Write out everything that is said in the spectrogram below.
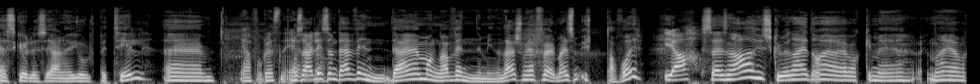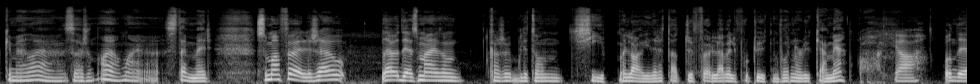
jeg skulle så gjerne hjulpet til. Eh, Ja, og så er det liksom det er, venn, det er mange av vennene mine der som jeg føler meg liksom utafor. Ja. Så jeg er sånn ah, 'Husker du? Nei, nå, jeg var ikke med Nei, jeg var ikke med da, jeg. Så er det sånn Å ja, nei, stemmer. Så man føler seg jo Det er jo det som er sånn, kanskje litt sånn kjipt med lagidrett, at du føler deg veldig fort utenfor når du ikke er med. Oh, ja. Og det,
